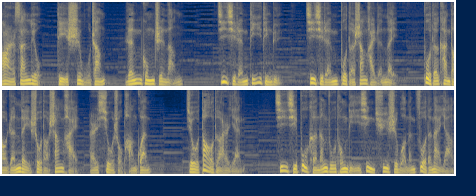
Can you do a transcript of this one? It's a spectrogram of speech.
二三六第十五章人工智能，机器人第一定律：机器人不得伤害人类，不得看到人类受到伤害而袖手旁观。就道德而言，机器不可能如同理性驱使我们做的那样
